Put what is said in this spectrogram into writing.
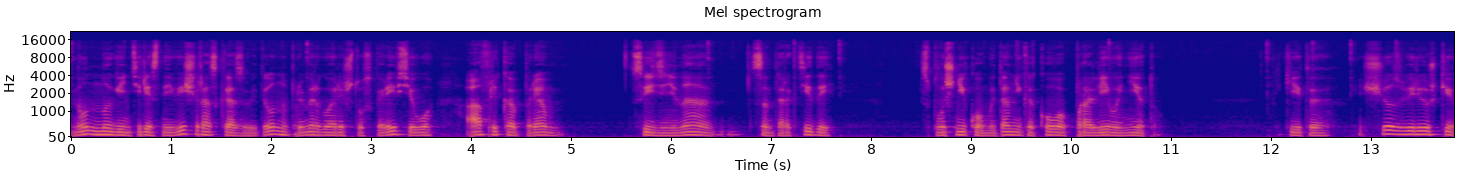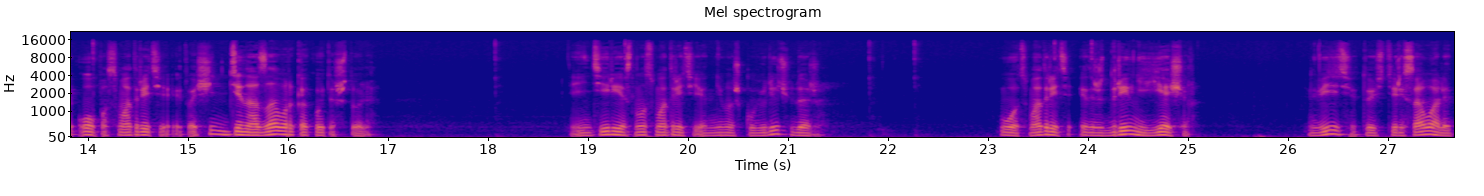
но он многие интересные вещи рассказывает. И он, например, говорит, что, скорее всего, Африка прям соединена с Антарктидой сплошняком. И там никакого пролива нету. Какие-то еще зверюшки. О, посмотрите, это вообще динозавр какой-то, что ли. Интересно. Вот смотрите, я немножко увеличу даже. Вот, смотрите, это же древний ящер. Видите? То есть рисовали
